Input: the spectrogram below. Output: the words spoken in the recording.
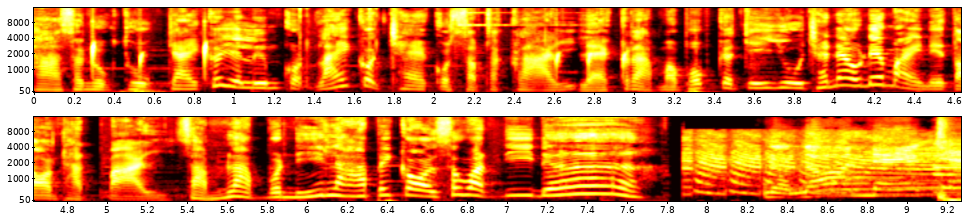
ถ้าสนุกถูกใจก็อย่าลืมกดไลค์กดแชร์กด Subscribe และกลับมาพบกับ GU Channel ได้ใหม่ในตอนถัดไปสำหรับวันนี้ลาไปก่อนสวัสดีเด้อ No, no, neck,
